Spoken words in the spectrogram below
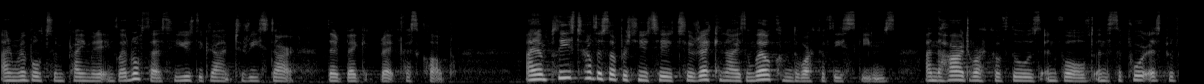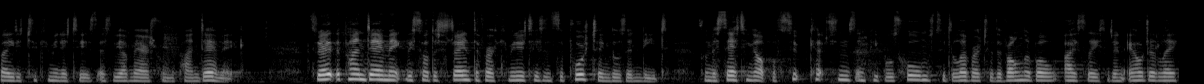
and Rimbleton Primary in Glenrothes, who used the grant to restart their Big Breakfast Club. I am pleased to have this opportunity to recognise and welcome the work of these schemes and the hard work of those involved and the support it has provided to communities as we emerge from the pandemic. Throughout the pandemic, we saw the strength of our communities in supporting those in need, from the setting up of soup kitchens in people's homes to deliver to the vulnerable, isolated and elderly,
